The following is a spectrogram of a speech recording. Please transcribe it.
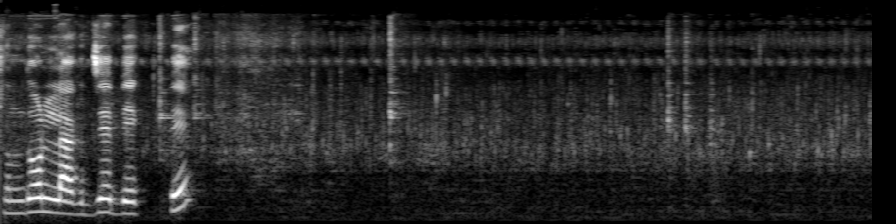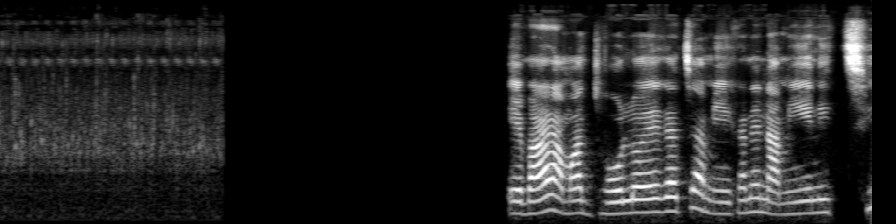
সুন্দর লাগছে দেখতে। এবার আমার ঝোল হয়ে গেছে, আমি এখানে নামিয়ে নিচ্ছি।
